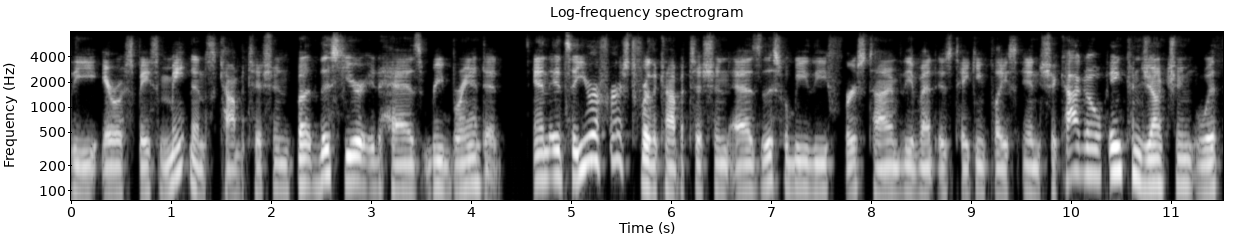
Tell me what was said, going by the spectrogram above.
the Aerospace Maintenance Competition, but this year it has rebranded and it's a year first for the competition, as this will be the first time the event is taking place in Chicago in conjunction with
